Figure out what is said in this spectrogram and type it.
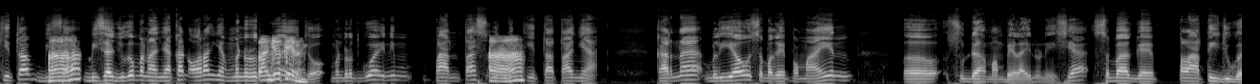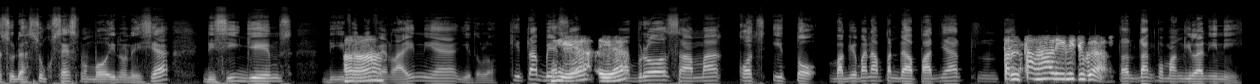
kita bisa Hah? bisa juga menanyakan orang yang menurut gue ya. Jo, menurut gue ini pantas Hah? untuk kita tanya. Karena beliau sebagai pemain eh, sudah membela Indonesia, sebagai pelatih juga sudah sukses membawa Indonesia di SEA Games, di event-event lainnya gitu loh. Kita besok Iya, iya. ngobrol sama Coach Ito, bagaimana pendapatnya tentang, Tentang hal ini juga. tentang pemanggilan ini.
